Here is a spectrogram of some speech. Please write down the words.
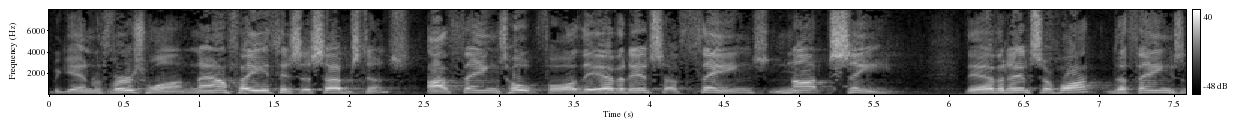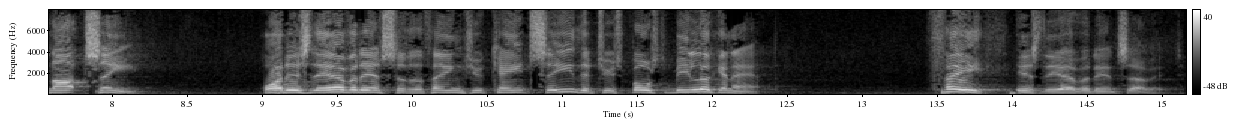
Begin with verse 1. Now faith is a substance of things hoped for, the evidence of things not seen. The evidence of what? The things not seen. What is the evidence of the things you can't see that you're supposed to be looking at? Faith is the evidence of it.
